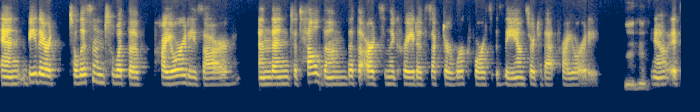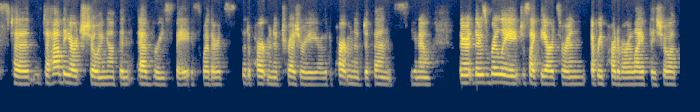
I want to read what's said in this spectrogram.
and be there to listen to what the priorities are, and then to tell them that the arts and the creative sector workforce is the answer to that priority. Mm-hmm. You know, it's to to have the arts showing up in every space, whether it's the Department of Treasury or the Department of Defense. You know, there, there's really just like the arts are in every part of our life. They show up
